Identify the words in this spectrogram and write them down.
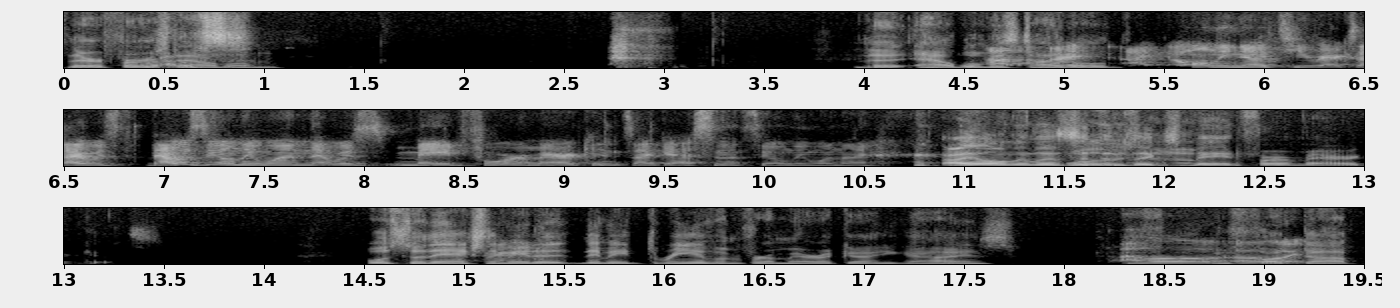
their first Gross. album. The album is Well, I- titled I only know T Rex. I was that was the only one that was made for Americans, I guess, and that's the only one I heard. I only listen Well, to was, things um, made for Americans. Well, so they actually made a they made three of them for America, you guys. oh, You oh, fucked up.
